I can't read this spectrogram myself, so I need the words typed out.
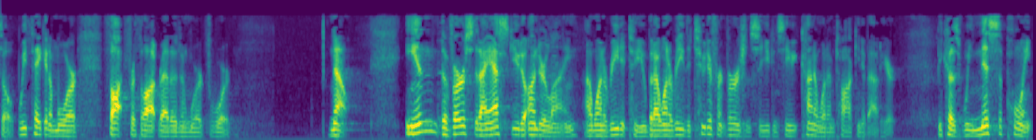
So we've taken a more thought for thought rather than word for word. Now, in the verse that I asked you to underline, I want to read it to you, but I want to read the two different versions so you can see kind of what I'm talking about here. Because we miss a point.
